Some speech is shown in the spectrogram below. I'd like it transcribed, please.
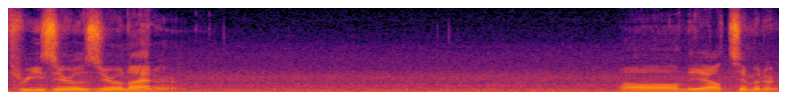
3009er on the altimeter.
